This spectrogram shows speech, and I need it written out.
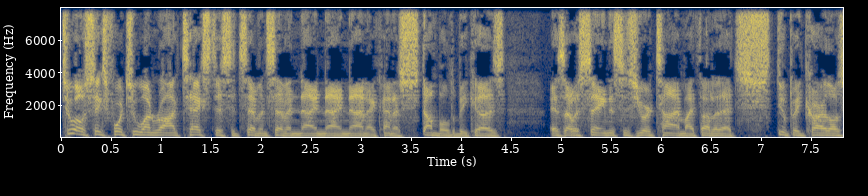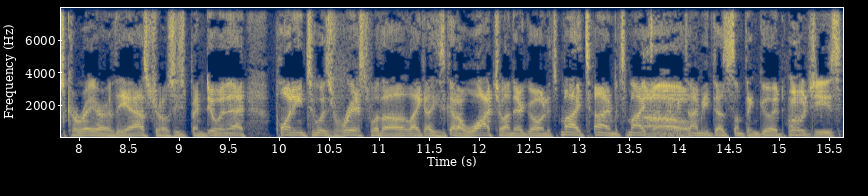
206 421 Rock. Text us at 77999. I kind of stumbled because as I was saying, this is your time. I thought of that stupid Carlos Correa of the Astros. He's been doing that, pointing to his wrist with a, like, he's got a watch on there going, it's my time, it's my time, Oh. every time he does something good. Oh, geez.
